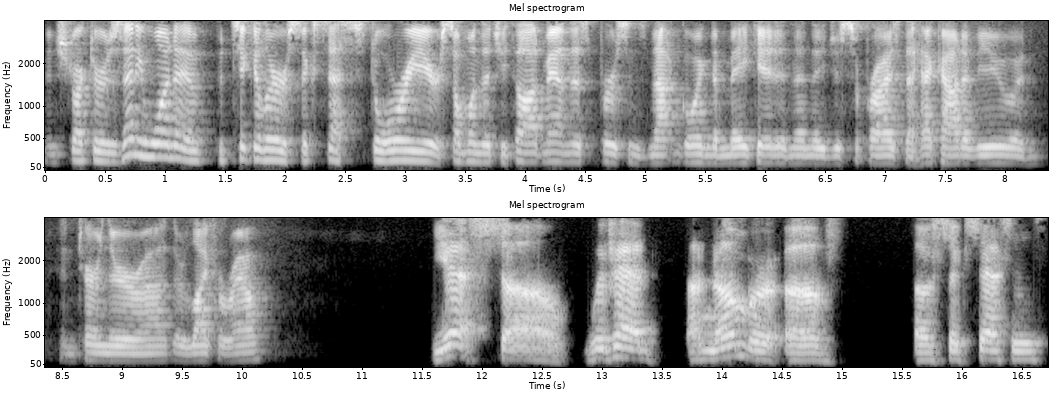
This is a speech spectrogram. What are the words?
instructor, is anyone a particular success story or someone that you thought, man, this person's not going to make it, and then they just surprised the heck out of you and, and turn their, uh, their life around? Yes, uh, we've had a number of of successes.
